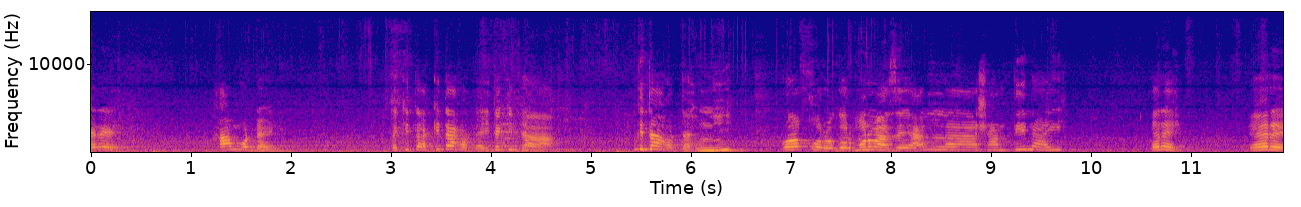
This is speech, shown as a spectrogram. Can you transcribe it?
এ রে, খাম গড্ডাইনি তা কিতা কিতা গড্ডাই এটা কিতা? কিতা গড্ডাই শুনি? গপ করো গরমর মাঝে আল্লাহ, শান্তি নাই। এরে এরে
